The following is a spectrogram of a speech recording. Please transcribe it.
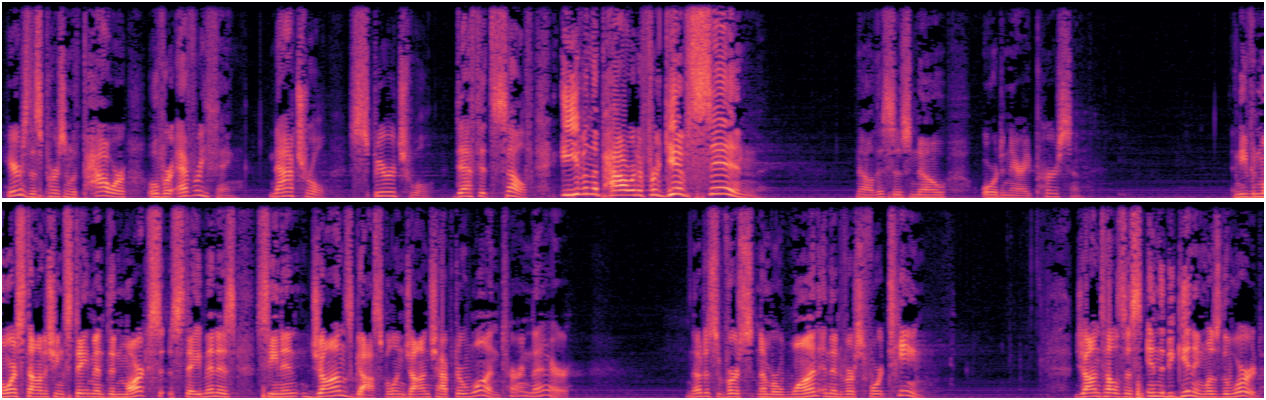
Here's this person with power over everything natural, spiritual, death itself, even the power to forgive sin. No, this is no ordinary person. An even more astonishing statement than Mark's statement is seen in John's gospel in John chapter 1. Turn there. Notice verse number 1 and then verse 14. John tells us, In the beginning was the Word,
